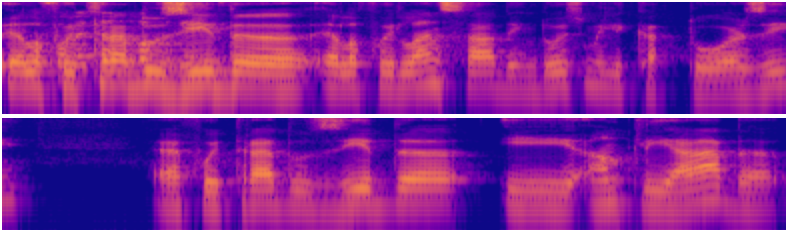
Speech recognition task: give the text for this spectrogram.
ela foi traduzida, ela foi lançada em 2014, é, foi traduzida e ampliada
